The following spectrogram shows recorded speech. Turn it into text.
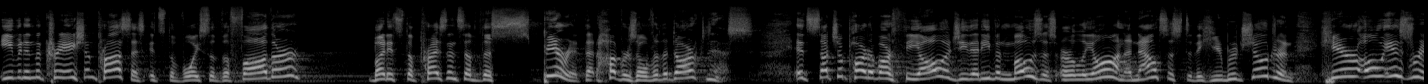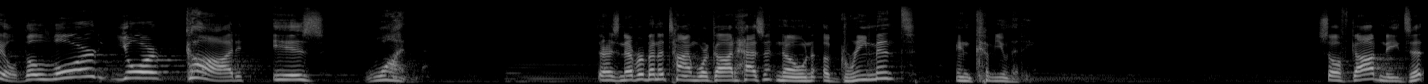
Even in the creation process, it's the voice of the Father, but it's the presence of the Spirit that hovers over the darkness. It's such a part of our theology that even Moses early on announces to the Hebrew children Hear, O Israel, the Lord your God is one. There has never been a time where God hasn't known agreement and community. So if God needs it,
